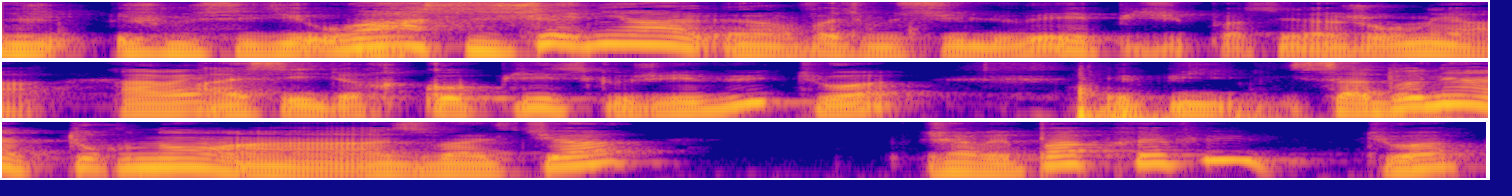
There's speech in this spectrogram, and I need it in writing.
Et je me suis dit waouh c'est génial. Alors en fait je me suis levé et puis j'ai passé la journée à, Ah ouais. à essayer de recopier ce que j'ai vu, tu vois. Et puis ça a donné un tournant à Asvaltia, j'avais pas prévu, tu vois.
